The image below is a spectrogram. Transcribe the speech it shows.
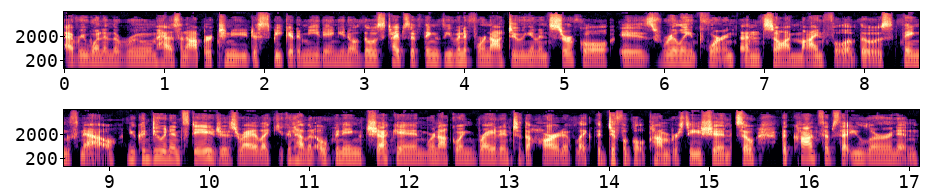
everyone in the room has an opportunity to speak at a meeting, you know, those types of things even if we're not doing it in circle is really important. And so I'm mindful of those things now. You can do it in stages, right? Like you can have an opening check in. We're not going right into the heart of like the difficult conversation. So the concepts that you learn in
